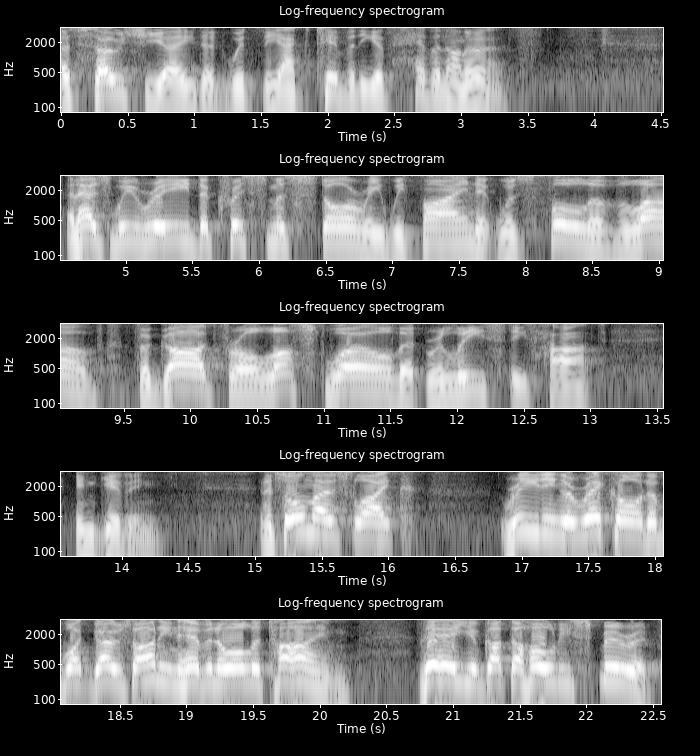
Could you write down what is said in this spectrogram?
associated with the activity of heaven on earth. And as we read the Christmas story, we find it was full of love for God, for a lost world that released his heart in giving. And it's almost like reading a record of what goes on in heaven all the time. There you've got the Holy Spirit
